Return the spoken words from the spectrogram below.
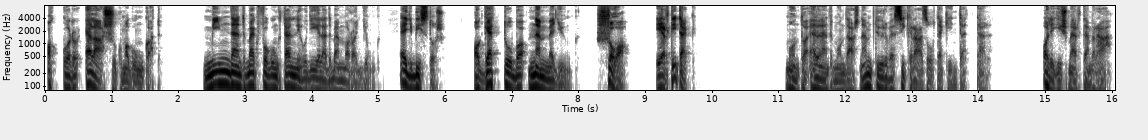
akkor elássuk magunkat. Mindent meg fogunk tenni, hogy életben maradjunk. Egy biztos, a gettóba nem megyünk. Soha. Értitek? mondta ellentmondás nem tűrve szikrázó tekintettel. Alig ismertem rá.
